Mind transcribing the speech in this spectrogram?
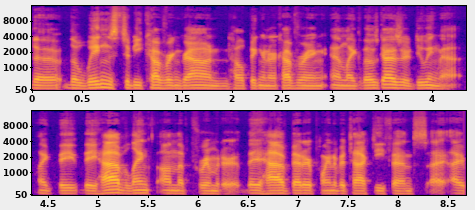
the the wings to be covering ground and helping and recovering and like those guys are doing that. Like they they have length on the perimeter. They have better point of attack defense. I i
